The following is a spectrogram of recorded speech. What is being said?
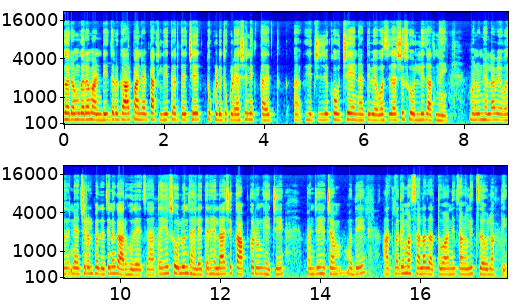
गरम गरम अंडी जर गार पाण्यात टाकली तर त्याचे तुकडे तुकडे असे निघत आहेत ह्याची जी कवची आहे ना ती व्यवस्थित अशी सोलली जात नाही. म्हणून ह्याला व्यव नॅचरल पद्धतीनं गार होऊ द्यायचं. आता हे सोलून झाले तर ह्याला असे काप करून घ्यायचे. म्हणजे ह्याच्यामध्ये आतमध्ये मसाला जातो आणि चांगली चव लागते.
